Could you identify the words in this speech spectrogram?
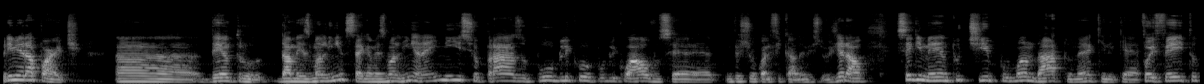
Primeira parte, uh, dentro da mesma linha, segue a mesma linha, né? Início, prazo, público, público-alvo, se é investidor qualificado ou investidor geral, segmento, tipo, mandato, né? Que ele quer foi feito,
